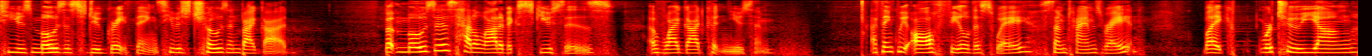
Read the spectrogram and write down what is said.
to use Moses to do great things. He was chosen by God. But Moses had a lot of excuses of why God couldn't use him. I think we all feel this way sometimes, right? Like we're too young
